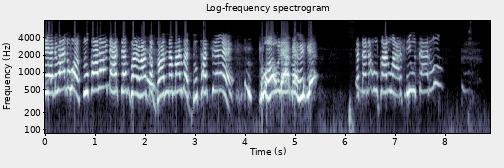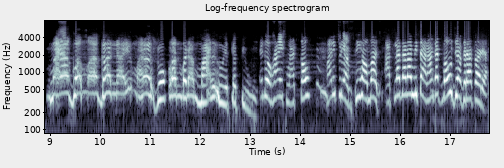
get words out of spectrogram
રેડવાનું ઓછું કરો? ડાચમ ભરવાનું તો ઘર ને બાર બધું થશે. તું હવડ્યા મેલી છે તને હું કરું? આરતી ઉતારું? મારા ગામમાં ઘર નહીં મારા છોકરાને બધા માર્યું એટલે પીવું. એ ડોહા એક વાત કહું. મારી પ્રેમથી સમજ આટલા દાડા મેં તારા આગળ બહુ ઝઘડા કર્યા.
